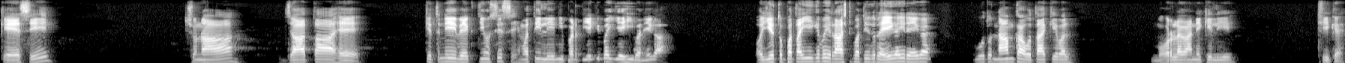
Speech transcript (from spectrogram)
कैसे चुना जाता है? कितने व्यक्तियों से सहमति लेनी पड़ती है कि भाई यही बनेगा? और ये तो पता ही है कि भाई राष्ट्रपति तो रहेगा ही रहेगा। वो तो नाम का होता है केवल मोहर लगाने के लिए। ठीक है।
